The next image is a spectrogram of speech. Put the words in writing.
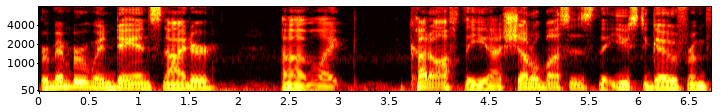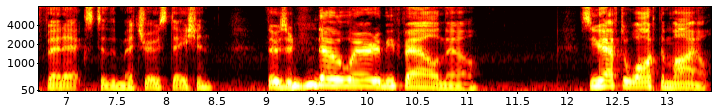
remember when Dan Snyder um like cut off the uh, shuttle buses that used to go from FedEx to the metro station? Those are nowhere to be found now. So you have to walk the mile.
